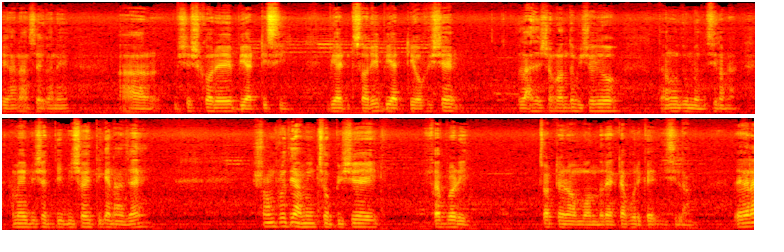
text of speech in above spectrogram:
যেখানে আছে এখানে। আর বিশেষ করে বিআরটিসি বিআর সরি বিআরটি অফিসে লাইসেন্স সংক্রান্ত বিষয়েও তেমন দুর্নীতি ছিল না। আমি এই বিষয় বিষয়ের দিকে না যাই। সম্প্রতি আমি চব্বিশে ফেব্রুয়ারি চট্টগ্রাম বন্দরে একটা পরীক্ষা দিয়েছিলাম। এখানে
